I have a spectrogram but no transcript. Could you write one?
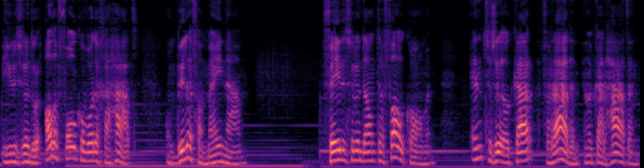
en jullie zullen door alle volken worden gehaat, omwille van mijn naam. Velen zullen dan ten val komen, en ze zullen elkaar verraden en elkaar haten.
